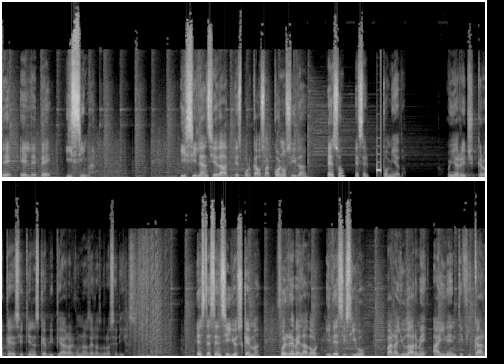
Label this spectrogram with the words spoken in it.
DLBísima. Y si la ansiedad es por causa conocida, eso es el puto miedo. Oye, Rich, creo que sí tienes que blipear algunas de las groserías. Este sencillo esquema fue revelador y decisivo para ayudarme a identificar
